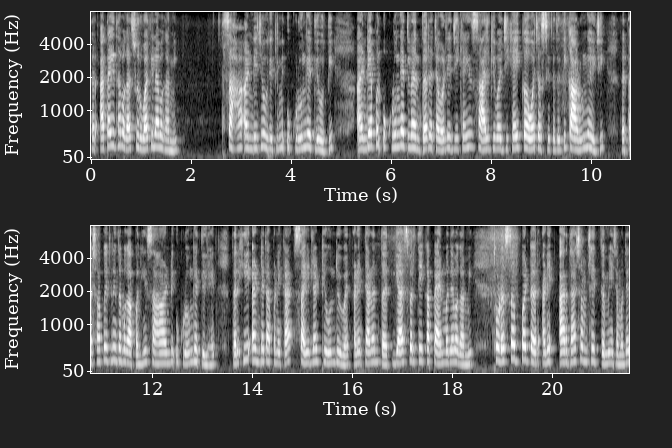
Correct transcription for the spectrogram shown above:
तर आता इथं बघा सुरुवातीला बघा मी. सहा अंडी जी होती ती मी उकडून घेतली होती. अंडी आपण उकळून घेतल्यानंतर त्याच्यावरची जी काही साल किंवा जी काही कवच असते तर ती काढून घ्यायची. तर अशा पद्धतीने तर बघा आपण ही सहा अंडी उकळून घेतलेली आहेत. तर ही अंड्यात आपण एका साईडला ठेवून देऊयात आणि त्यानंतर गॅसवरती एका पॅनमध्ये बघा मी थोडंसं बटर आणि अर्धा चमचा इतकं मी ह्याच्यामध्ये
